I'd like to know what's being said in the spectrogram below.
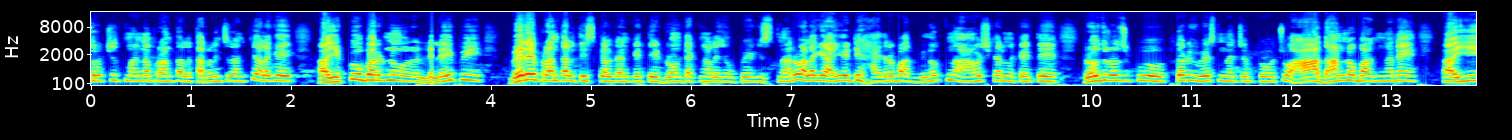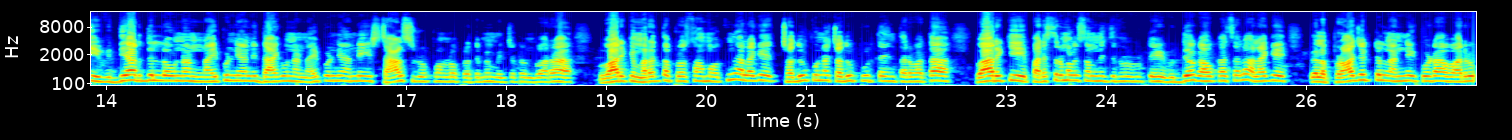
సురక్షితమైన ప్రాంతాలు తరలించడానికి అలాగే ఎక్కువ బరును లేపి వేరే ప్రాంతాలు తీసుకెళ్ళడానికి అయితే ఈ డ్రోన్ టెక్నాలజీ ఉపయోగిస్తున్నారు. అలాగే ఐఐటి హైదరాబాద్ వినూత్న ఆవిష్కరణలకైతే రోజు రోజుకు అడుగు వేస్తుందని చెప్పుకోవచ్చు. ఆ దానిలో భాగంగానే ఈ విద్యార్థుల్లో ఉన్న నైపుణ్యాన్ని దాగి ఉన్న నైపుణ్యాన్ని స్టాల్స్ రూపంలో ప్రతిబింబించడం ద్వారా వారికి మరింత ప్రోత్సాహం అవుతుంది. అలాగే చదువుకున్న చదువు పూర్తయిన తర్వాత వారికి పరిశ్రమలకు సంబంధించినటువంటి ఉద్యోగ అవకాశాలు అలాగే వీళ్ళ ప్రాజెక్టులన్నీ కూడా వారు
